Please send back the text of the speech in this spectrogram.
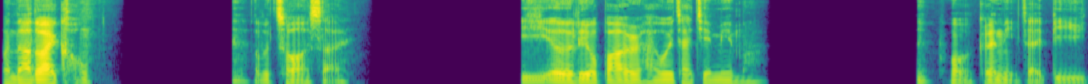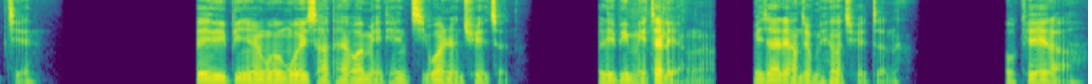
不然大家都爱空，还不错啊塞。一二六八二还会再见面吗？我跟你在地狱见。菲律宾人问：为啥台湾每天几万人确诊？菲律宾没在量啊，没在量就没有确诊了。OK 啦。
